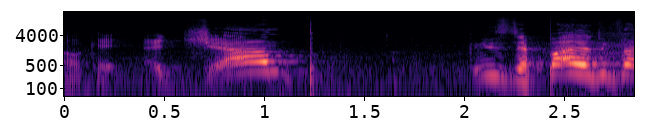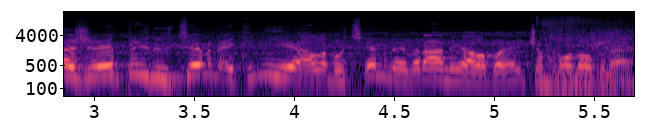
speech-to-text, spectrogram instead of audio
OK, jump! Kriste, páne, dúfam, že neprídu temné knihy, alebo temné vrany, alebo niečo podobné.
